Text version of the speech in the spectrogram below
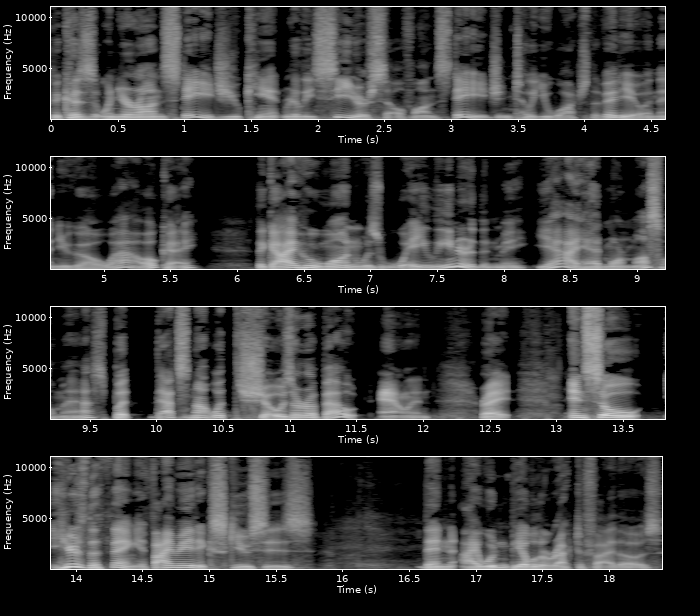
Because when you're on stage, you can't really see yourself on stage until you watch the video, and then you go, "Wow, okay." The guy who won was way leaner than me. Yeah, I had more muscle mass, but that's not what shows are about, Alan. Right. And so here's the thing if I made excuses, then I wouldn't be able to rectify those.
